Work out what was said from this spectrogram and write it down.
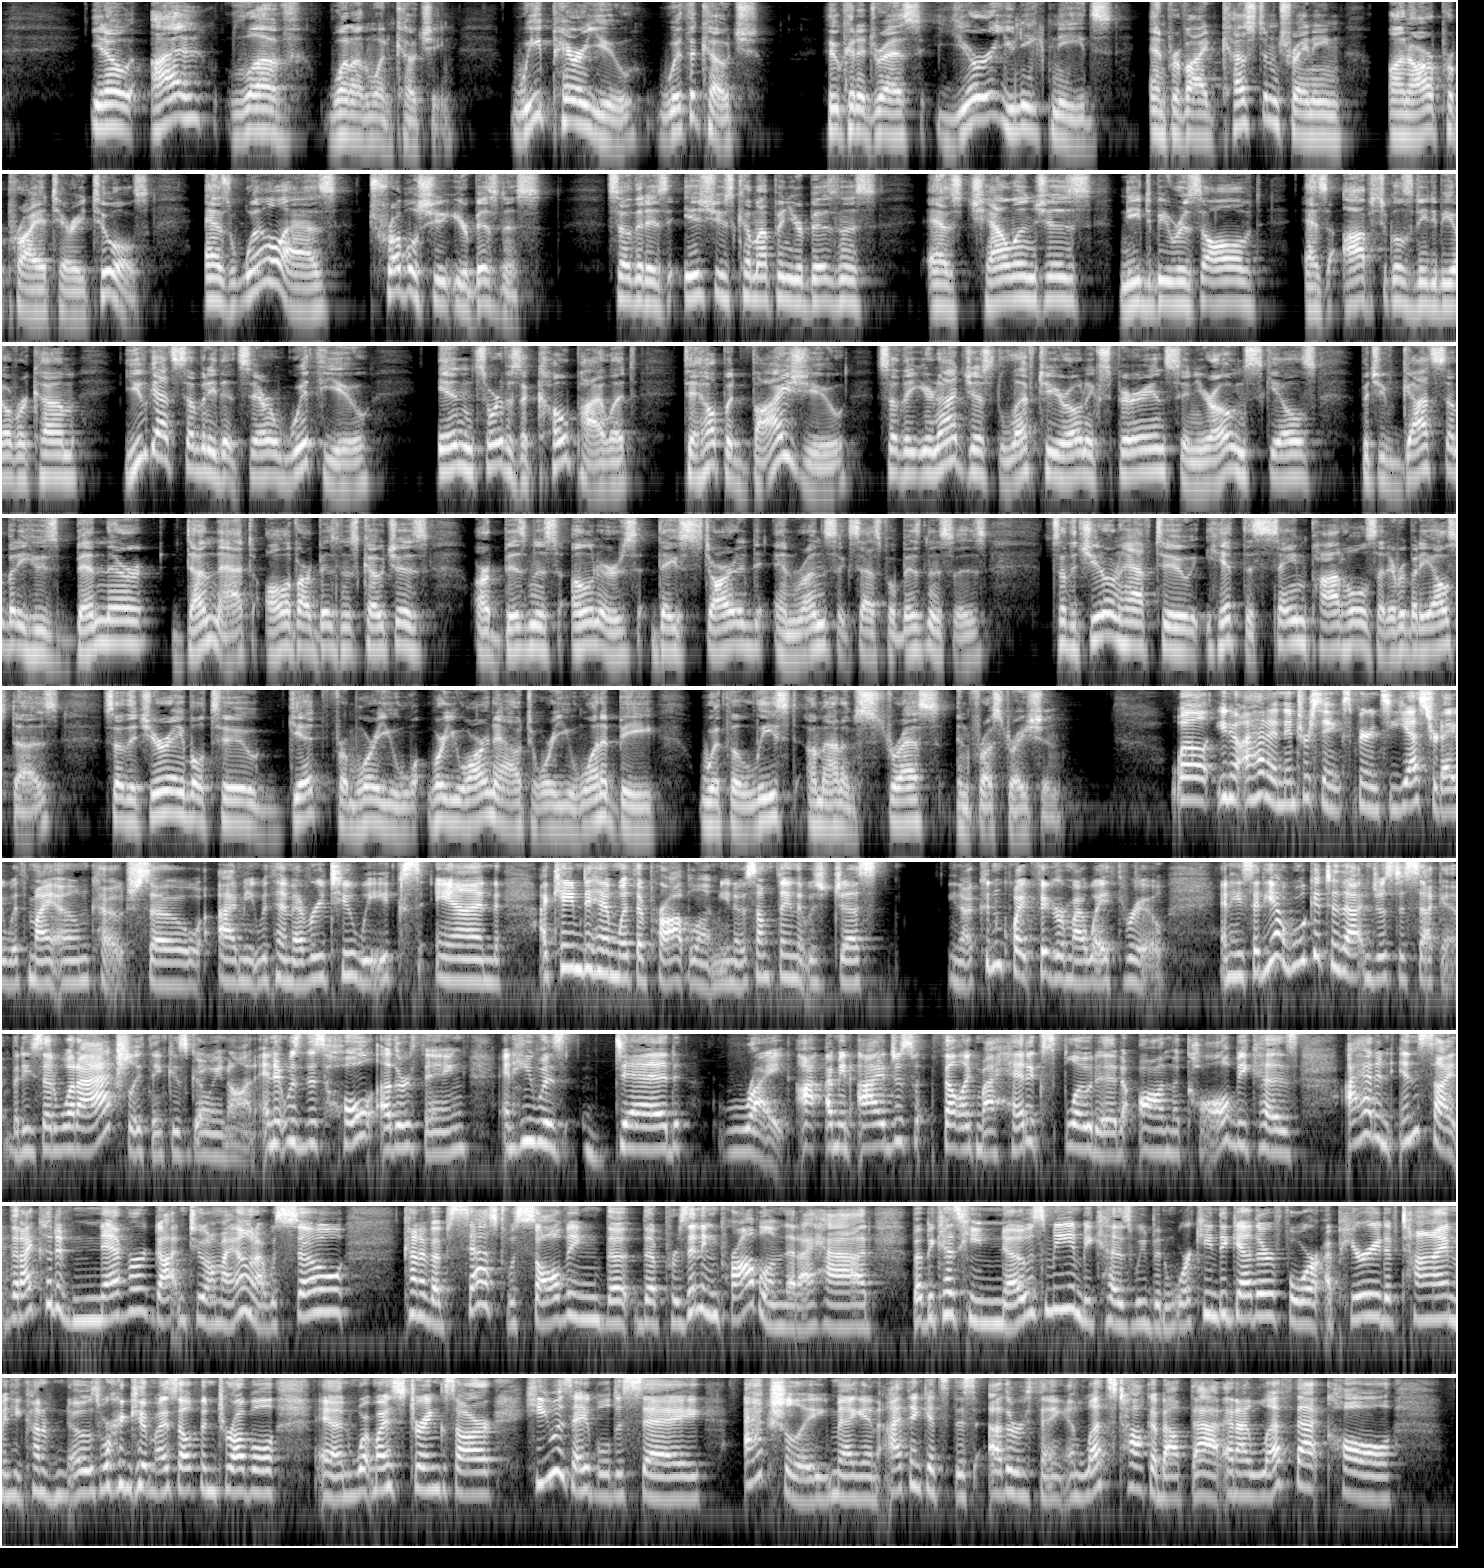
You know, I love one on one coaching. We pair you with a coach who can address your unique needs and provide custom training on our proprietary tools, as well as troubleshoot your business so that as issues come up in your business, as challenges need to be resolved, as obstacles need to be overcome, you've got somebody that's there with you in sort of as a co pilot to help advise you so that you're not just left to your own experience and your own skills, but you've got somebody who's been there, done that. All of our business coaches are business owners. They've started and run successful businesses so that you don't have to hit the same potholes that everybody else does so that you're able to get from where you where you are now to where you want to be with the least amount of stress and frustration. Well, you know, I had an interesting experience yesterday with my own coach. So I meet with him every two weeks, and I came to him with a problem, you know, something that was just, you know, I couldn't quite figure my way through. And he said, Yeah, we'll get to that in just a second. But he said, What I actually think is going on. And it was this whole other thing. And he was dead right. I, I, mean, I just felt like my head exploded on the call because I had an insight that I could have never gotten to on my own. I was so kind of obsessed with solving the the presenting problem that I had. But because he knows me and because we've been working together for a period of time and he kind of knows where I get myself in trouble and what my strengths are, he was able to say, actually, Megan, I think it's this other thing. And let's talk about that. And I left that call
